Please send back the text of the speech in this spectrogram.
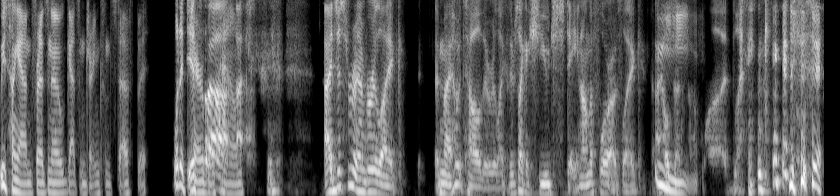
we just hung out in Fresno, got some drinks and stuff. But what a terrible uh, town. I just remember like in my hotel, there were like there's like a huge stain on the floor. I was like, I hope that's not blood. Like,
